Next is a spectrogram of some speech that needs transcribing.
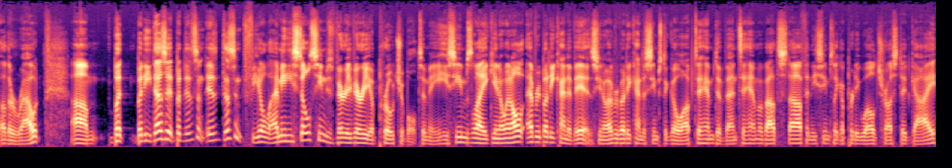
other route. Um, but but he does it. But it doesn't it doesn't feel. I mean, he still seems very very approachable to me. He seems like you know, and all everybody kind of is. You know, everybody kind of seems to go up to him to vent to him about stuff, and he seems like a pretty well trusted guy.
